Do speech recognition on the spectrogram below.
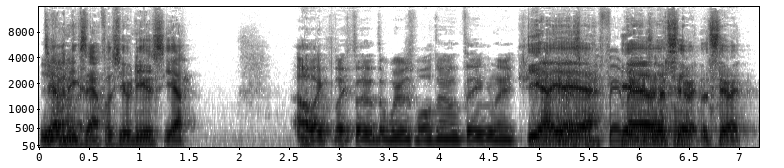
yeah. you have any examples you would use? Yeah. Oh, like like the the Where's Waldo thing, like yeah, yeah, that's yeah. my favorite. Yeah, example. let's do it. Let's do it.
